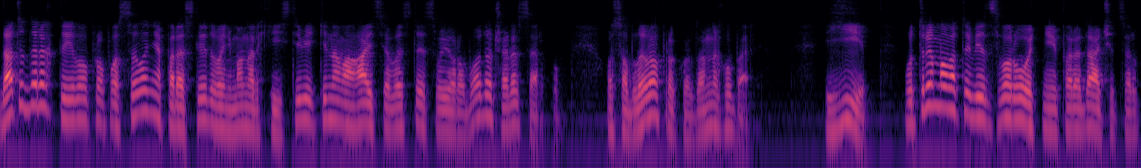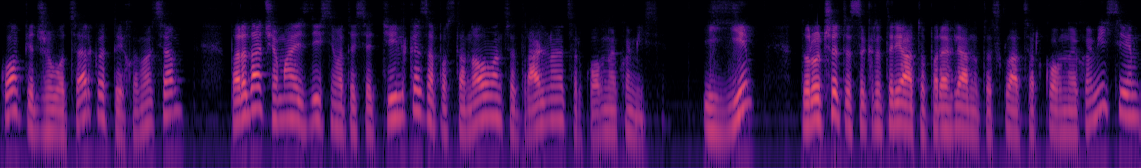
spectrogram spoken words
Дати директиву про посилення переслідувань монархістів, які намагаються вести свою роботу через церкву, особливо в прикордонних губерніях. Ї. Утримувати від зворотньої передачі церков під живу церкви Тихоновцям. Передача має здійснюватися тільки за постановами Центральної церковної комісії. І Ї. Доручити секретаріату переглянути склад церковної комісії,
